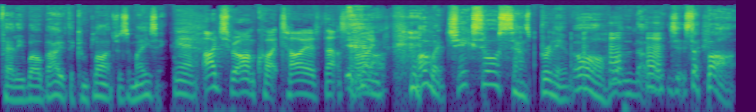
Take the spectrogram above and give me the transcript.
fairly well behaved. The compliance was amazing. yeah, I just oh, I'm quite tired. That's fine. I went, "Jigsaw sounds brilliant." Oh, like- but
